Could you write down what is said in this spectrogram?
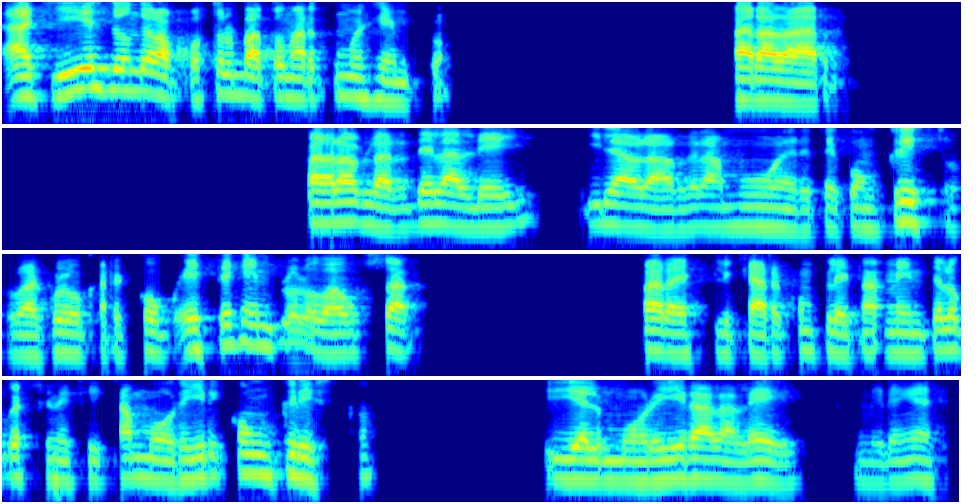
aquí es donde el apóstol va a tomar como ejemplo para dar, para hablar de la ley y hablar de la muerte con Cristo. Va a colocar este ejemplo, lo va a usar para explicar completamente lo que significa morir con Cristo y el morir a la ley. Miren esto.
